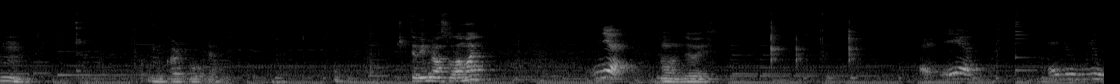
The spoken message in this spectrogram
Ммм. Ну, картопля. Тобі м'ясо ламати? Нет. О, дивись. Я, я люблю.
